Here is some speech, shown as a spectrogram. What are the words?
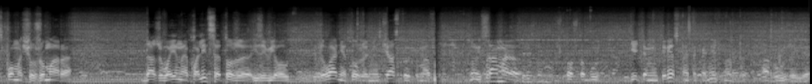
с помощью жумара. Даже военная полиция тоже изъявила желание, тоже не участвует у нас. Ну и самое, то, что будет детям интересно, это, конечно, оружие.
